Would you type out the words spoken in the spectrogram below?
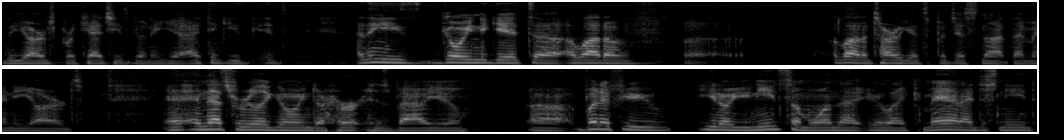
the yards per catch he's going to get. I think he's it, I think he's going to get uh, a lot of uh, a lot of targets, but just not that many yards, and, and that's really going to hurt his value. Uh, but if you you know you need someone that you're like, man, I just need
